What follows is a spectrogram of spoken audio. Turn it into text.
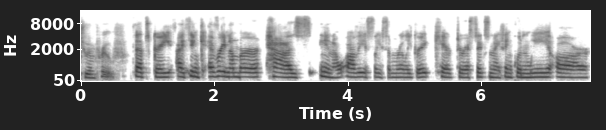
to improve. That's great. I think every number has, you know, obviously some really great characteristics. And I think when we are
